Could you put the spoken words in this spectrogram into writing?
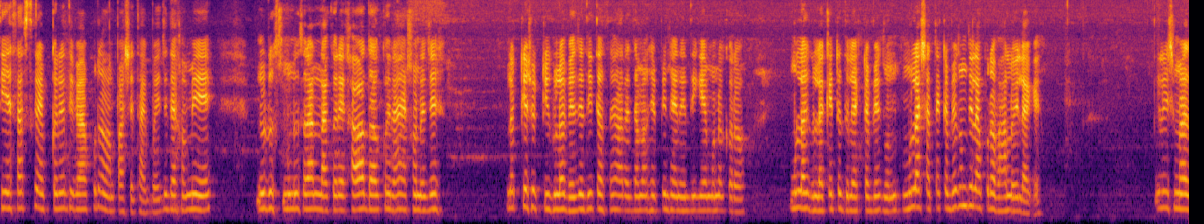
দিয়ে সাবস্ক্রাইব করে দিবে। আপুর আমার পাশে থাকবে। এই যে দেখো মেয়ে নুডলস মুডলস রান্না করে খাওয়া দাওয়া করে এখন যে লটকে শুটকিগুলো ভেজে দিতেছে। আর যে আমার হ্যাপি হ্যানের দিকে মনে করো মূলাগুলা কেটে দিলে একটা বেগুন। মূলার সাথে একটা বেগুন দিলে পুরো ভালোই লাগে। ইলিশ মাছ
